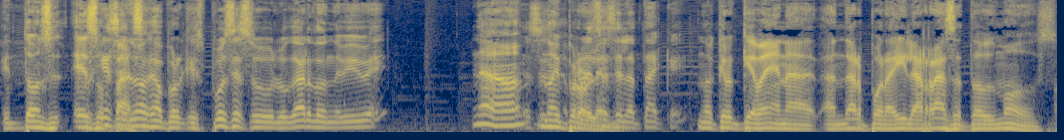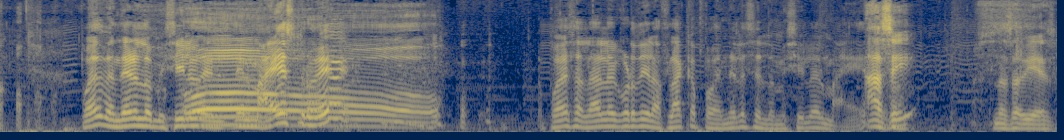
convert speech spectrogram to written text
Entonces, eso ¿Por qué pasa. se enoja? ¿Porque expuse su lugar donde vive? No, no hay problema. es el ataque? No creo que vayan a andar por ahí la raza de todos modos. Puedes vender el domicilio del, maestro, ¿eh? Puedes hablarle al gordo y la flaca para venderles el domicilio del maestro. ¿Ah, sí? No sabía eso.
